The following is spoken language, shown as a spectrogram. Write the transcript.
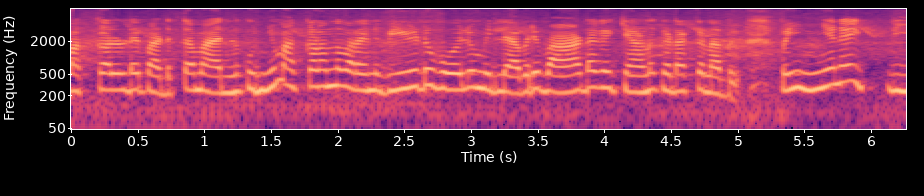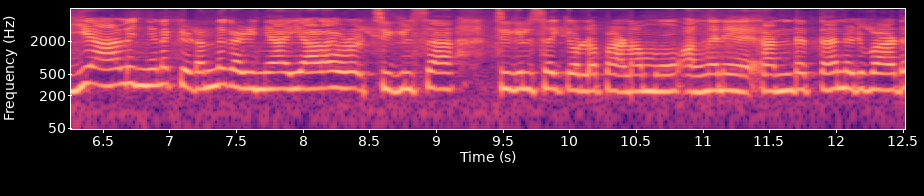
മക്കളുടെ പഠിത്തമായിരുന്നു. കുഞ്ഞു മക്കളെന്ന് പറയുന്നത് വീട് പോലും ഇല്ല. അവർ വാടകയ്ക്കാണ് കിടക്കുന്നത്. അപ്പം ഇങ്ങനെ ആൾ ഇങ്ങനെ കിടന്നു കഴിഞ്ഞാൽ ഇയാളെ ചികിത്സ ചികിത്സയ്ക്കുള്ള പണമോ അങ്ങനെ കണ്ടെത്താൻ ഒരുപാട്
